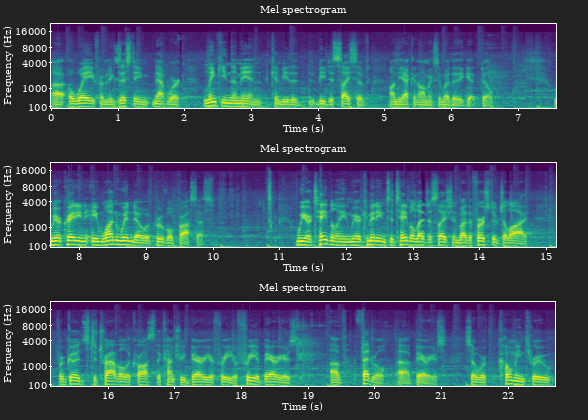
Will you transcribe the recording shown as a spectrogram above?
uh, away from an existing network, linking them in can be, the, be decisive on the economics and whether they get built. We are creating a one window approval process. We are tabling, we are committing to table legislation by the 1st of July for goods to travel across the country barrier-free or free of barriers of federal uh, barriers. So we're combing through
